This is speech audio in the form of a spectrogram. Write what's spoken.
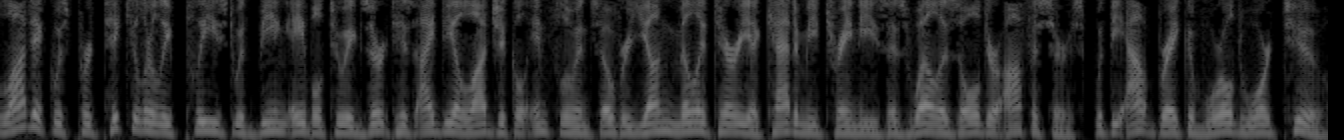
Ljotic was particularly pleased with being able to exert his ideological influence over young military academy trainees as well as older officers. With the outbreak of World War II,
